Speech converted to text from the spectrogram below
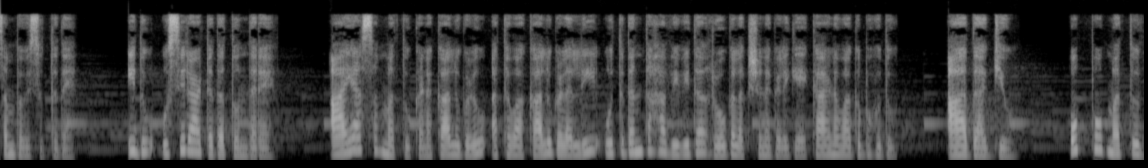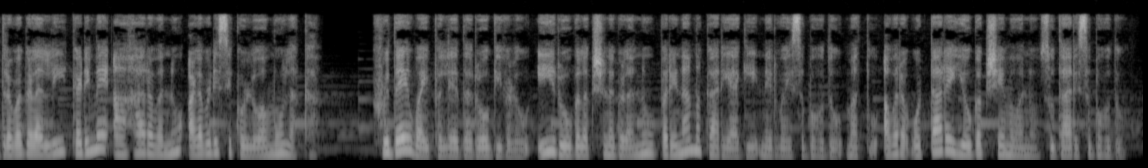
ಸಂಭವಿಸುತ್ತದೆ. ಇದು ಉಸಿರಾಟದ ತೊಂದರೆ. ಆಯಾಸ ಮತ್ತು ಕಣಕಾಲುಗಳು ಅಥವಾ ಕಾಲುಗಳಲ್ಲಿ ಉತದಂತಹ ವಿವಿಧ ರೋಗಲಕ್ಷಣಗಳಿಗೆ ಕಾರಣವಾಗಬಹುದು. ಆದಾಗ್ಯೂ, ಉಪ್ಪು ಮತ್ತು ದ್ರವಗಳಲ್ಲಿ ಕಡಿಮೆ ಆಹಾರವನ್ನು ಅಳವಡಿಸಿಕೊಳ್ಳುವ ಮೂಲಕ ಹೃದಯ ವೈಫಲ್ಯದ ರೋಗಿಗಳು ಈ ರೋಗಲಕ್ಷಣಗಳನ್ನು ಪರಿಣಾಮಕಾರಿಯಾಗಿ ನಿರ್ವಹಿಸಬಹುದು ಮತ್ತು ಅವರ ಒಟ್ಟಾರೆ ಯೋಗಕ್ಷೇಮವನ್ನು ಸುಧಾರಿಸಬಹುದು.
